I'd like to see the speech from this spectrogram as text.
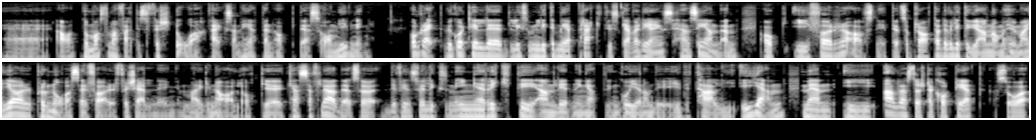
eh, ja, då måste man faktiskt förstå verksamheten och dess omgivning. All right, vi går till eh, liksom lite mer praktiska värderingshänseenden. Och i förra avsnittet så pratade vi lite grann om hur man gör prognoser för försäljning, marginal och eh, kassaflöde. Så det finns väl liksom ingen riktig anledning att gå igenom det i detalj igen. Men i allra största korthet, så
